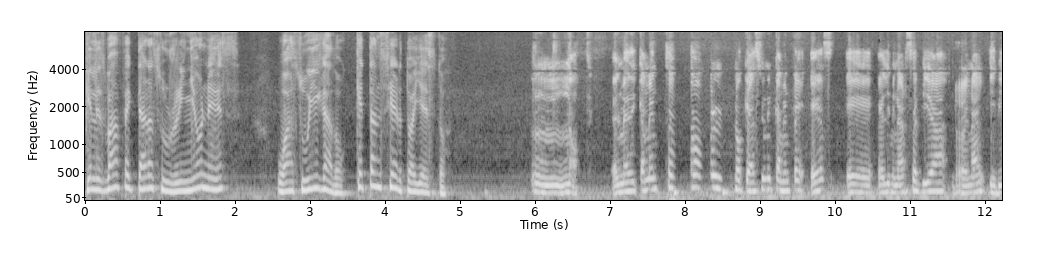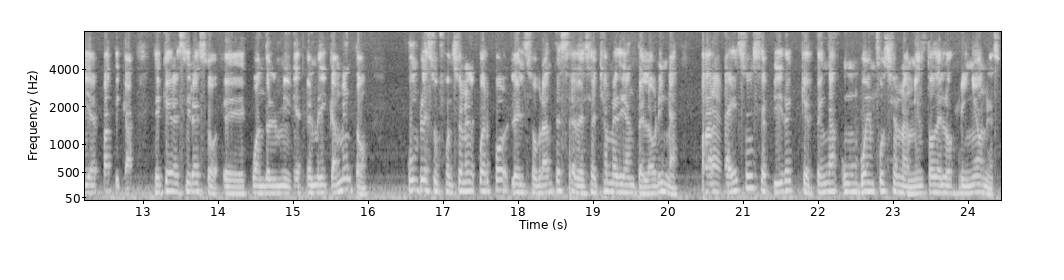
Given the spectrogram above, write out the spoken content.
que les va a afectar a sus riñones o a su hígado. ¿Qué tan cierto hay esto? Mm, no. El medicamento lo que hace únicamente es eh, eliminarse vía renal y vía hepática. ¿Qué quiere decir esto? Eh, cuando el, el medicamento cumple su función en el cuerpo, el sobrante se desecha mediante la orina para eso se pide que tenga un buen funcionamiento de los riñones.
